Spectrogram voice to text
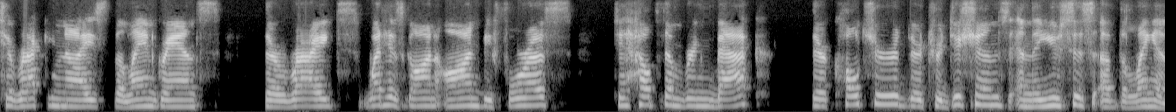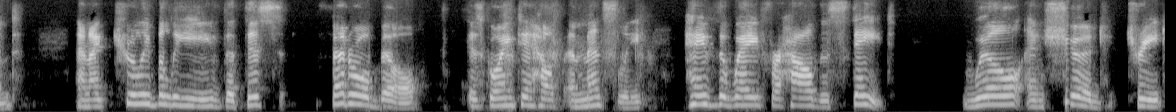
to recognize the land grants, their rights, what has gone on before us, to help them bring back their culture, their traditions, and the uses of the land. And I truly believe that this federal bill is going to help immensely pave the way for how the state will and should treat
